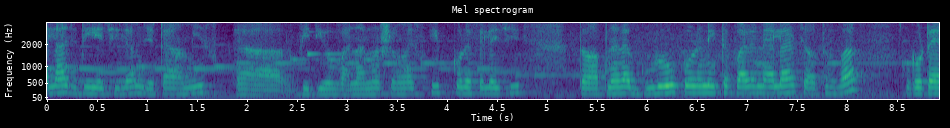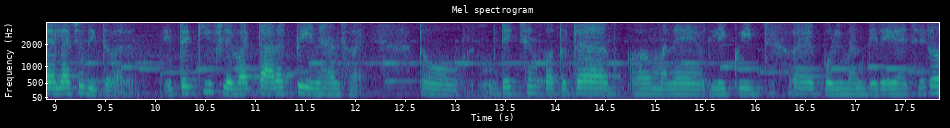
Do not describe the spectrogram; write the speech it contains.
এলাচ দিয়েছিলাম, যেটা আমি ভিডিও বানানোর সময় স্কিপ করে ফেলেছি। তো আপনারা গুঁড়োও করে নিতে পারেন এলাচ অথবা গোটা এলাচও দিতে পারেন। এতে কি ফ্লেভারটা আর একটু এনহ্যান্স হয়। তো দেখছেন কতটা মানে লিকুইড পরিমাণ বেড়ে গেছে। তো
